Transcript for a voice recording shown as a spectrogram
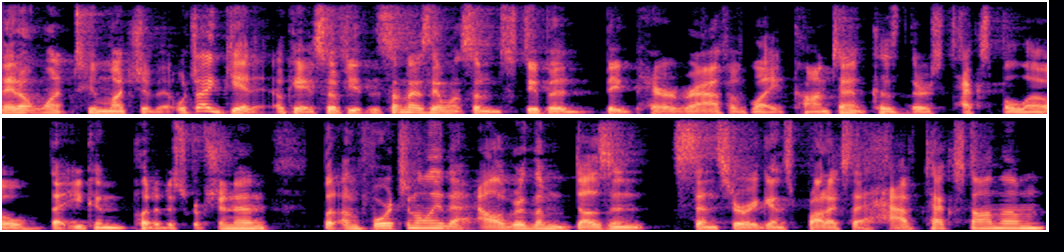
they don't want too much of it, which I get it. Okay, so if you sometimes they want some stupid big paragraph of like content because there's text below that you can put a description in. But unfortunately, that algorithm doesn't censor against products that have text on them.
